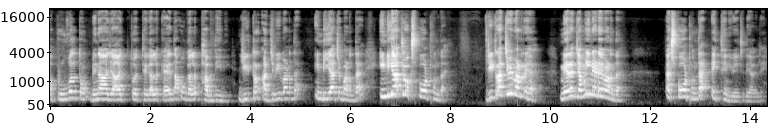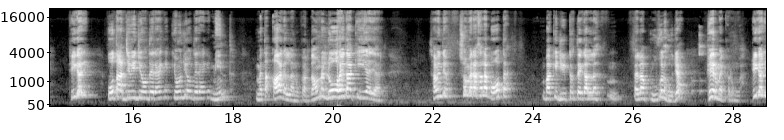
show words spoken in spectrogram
ਅਪਰੂਵਲ ਤੋਂ, ਬਿਨਾਂ ਇਜਾਜ਼ਤ ਤੋਂ ਇੱਥੇ ਗੱਲ ਕਹਿਦਾ, ਉਹ ਗੱਲ ਫਬਦੀ ਨਹੀਂ। ਜੀਟਰ ਅੱਜ ਵੀ ਬਣਦਾ। ਇੰਡੀਆ 'ਚ ਬਣਦਾ। ਇੰਡੀਆ 'ਚੋਂ ਐਕਸਪੋਰਟ ਹੁੰਦਾ। ਜੀਟਰ ਅੱਜ ਵੀ ਬਣ ਰਿਹਾ ਮੇਰੇ ਜਮੀ ਨੇੜੇ ਬਣਦਾ ਐਕਸਪੋਰਟ ਹੁੰਦਾ ਇੱਥੇ ਨਹੀਂ ਵੇਚਦੇ ਅਗਲੇ। ਠੀਕ ਆ ਜੀ? ਉਹ ਤਾਂ ਅੱਜ ਵੀ ਜਿਉਂਦੇ ਰਹਿ ਗਏ। ਕਿਉਂ ਜਿਉਂਦੇ ਰਹਿ ਗਏ? ਮਿਹਨਤ। ਮੈਂ ਤਾਂ ਆਹ ਗੱਲਾਂ ਨੂੰ ਕਰਦਾ। ਹੁਣ ਲੋਹੇ ਦਾ ਕੀ ਆ ਯਾਰ? ਸਮਝਦੇ ਹੋ? ਸੋ ਮੇਰਾ ਖਿਆਲ ਹੈ ਬਹੁਤ ਹੈ। ਬਾਕੀ ਜੀਟਰ ਤੇ ਗੱਲ ਪਹਿਲਾਂ ਅਪਰੂਵਲ ਹੋ ਜਾ ਫਿਰ ਮੈਂ ਕਰੂੰਗਾ। ਠੀਕ ਆ ਜੀ?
